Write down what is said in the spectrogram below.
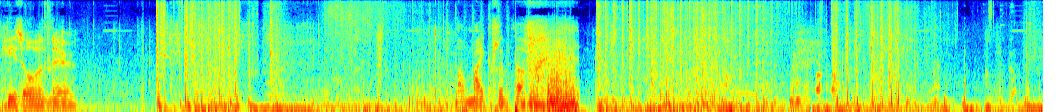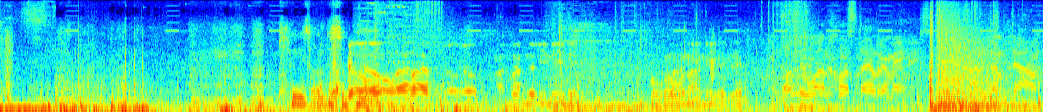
He's over there. My mic slipped off my head. please or disappear. Uh, no, I, I really need. For when I needed it. Only one hostile remains. Hunt them down.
